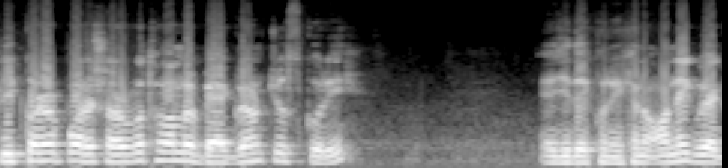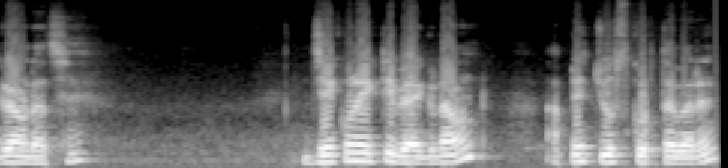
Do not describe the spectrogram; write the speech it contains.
ক্লিক করার পরে সর্বপ্রথম আমরা ব্যাকগ্রাউন্ড চুজ করি। এই যে দেখুন, এখানে অনেক ব্যাকগ্রাউন্ড আছে। যে কোনো একটি ব্যাকগ্রাউন্ড আপনি চুজ করতে পারেন।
